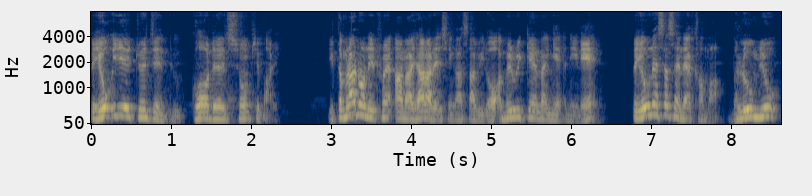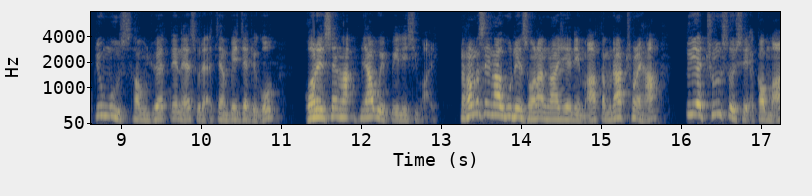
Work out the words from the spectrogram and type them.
တရုတ်အရေးကျွမ်းကျင်သူ Gordon Sean ဖြစ်ပါတယ်ဒီသမ္မတဒေါ်နယ်ထရန့်အာဏာရလာတဲ့အချိန်ကစပြီးတော့ American နိုင်ငံအနေနဲ့တရုတ်နဲ့ဆက်ဆံတဲ့အခါမှာဘယ်လိုမျိုးပြုမှုဆောင်ရွက်တင်တယ်ဆိုတဲ့အကြံပေးချက်တွေကို Gordon Sean ကမျှဝေပေးလေးရှိပါတယ်2025ခုနှစ်ဇွန်လ9ရက်နေ့မှာသမ္မတထရန့်ဟာသူ့ရဲ့ True Social အကောင့်မှာ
